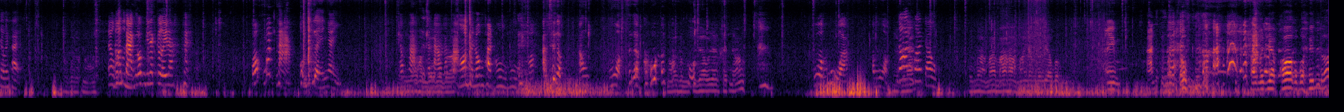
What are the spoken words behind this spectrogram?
จะไปใส่นอนตากลมอยี่ได้เกยนะปกมัดหนาผมเสื่อยังไงน้ำผ่าเสือกันหนาวน้ำผ่านอนไปลมพัดอู้หูวะเอาเสือเอาหมวกเสือกูน้องทำเดียวเลยเสร็จน้องกลัวหัวเอาหมวกนอนก็เจ้าผมมามามาหามายังเรียวแบบไอ้อันคือมันตุ้มทำมาเหยียบคอก็บ่เห็นเหรอ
